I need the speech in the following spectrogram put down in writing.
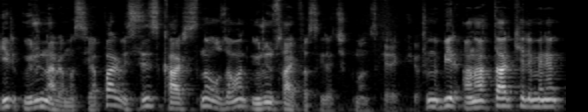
bir ürün araması yapar ve siz karşısına o zaman ürün sayfasıyla çıkmanız gerekiyor. Şimdi bir anahtar kelimenin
